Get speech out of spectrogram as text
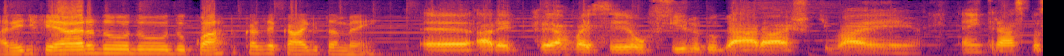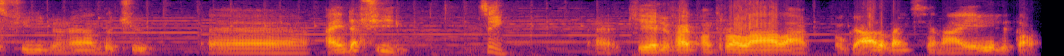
areia de ferro era do, do, do quarto Kazekage também. É, a areia de ferro vai ser o filho do Gara, acho que vai. É entre aspas filho, né? Do tio. É, ainda é filho. Sim. é, que ele vai controlar lá. O Gara vai ensinar ele e tal.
